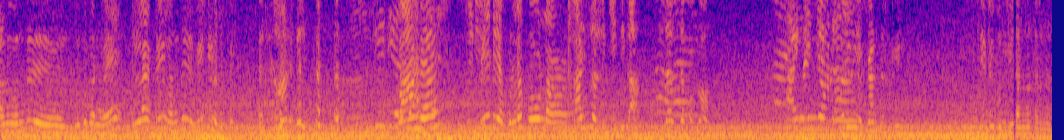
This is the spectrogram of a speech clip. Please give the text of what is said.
அது வந்து இது பண்ணுவேன். இல்லாட்டி வந்து வீடியோ வாங்க. வீடியோக்குள்ள போகலாம் ஹாய் சொல்லு கீதிகா இந்த பக்கம். ஹாய் இங்க ஒரு குருவி உட்காந்துருக்கு சிட்டுக்குருவி. கதவை திறந்து.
